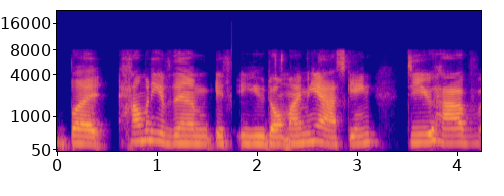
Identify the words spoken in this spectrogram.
but how many of them, if you don't mind me asking, do you have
